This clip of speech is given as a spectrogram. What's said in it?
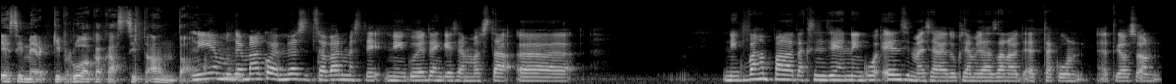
esimerkki ruokakassit antaa. Niin, mutta mä koen myös, että se on varmasti niin kuin jotenkin semmoista... Öö, niin kuin vähän palatakseni siihen niin kuin ensimmäiseen ajatukseen, mitä sanoit, että, kun, että jos on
